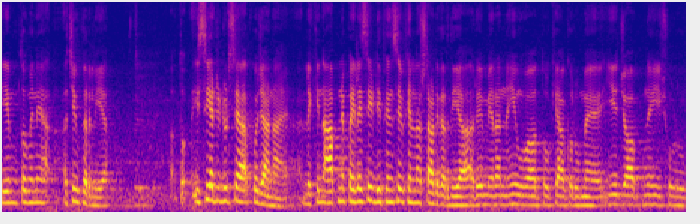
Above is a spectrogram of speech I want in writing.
एम तो मैंने अचीव कर लिया। तो इसी एटीट्यूड से आपको जाना है। लेकिन आपने पहले से ही डिफेंसिव खेलना स्टार्ट कर दिया। अरे मेरा नहीं हुआ तो क्या करूँ मैं? ये जॉब नहीं छोड़ूँ।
